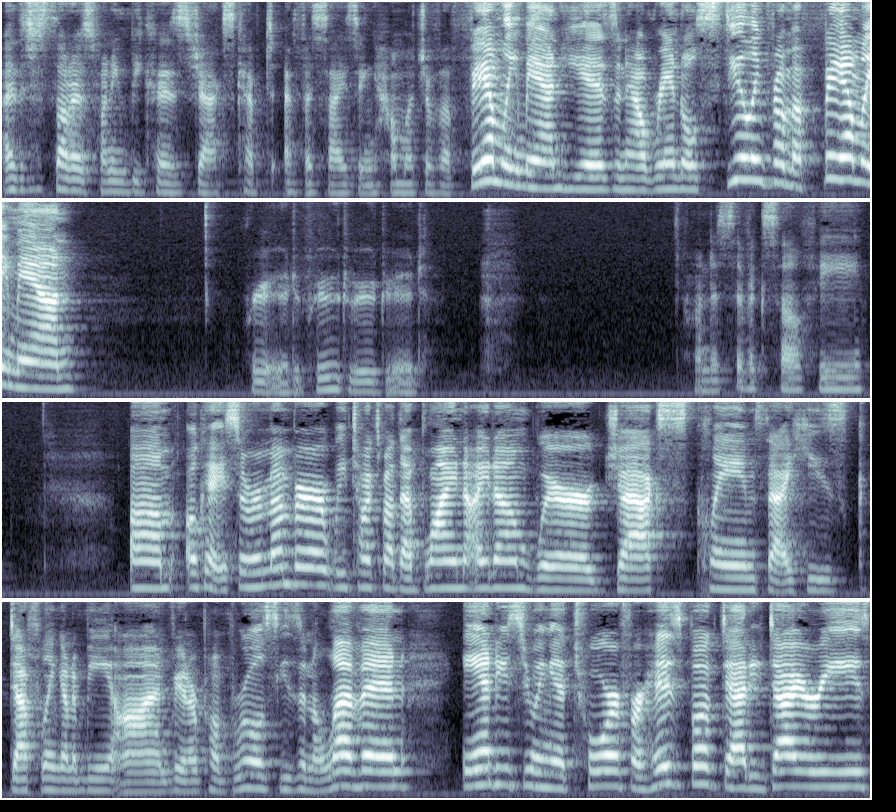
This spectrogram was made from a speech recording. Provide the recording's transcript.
I just thought it was funny because Jax kept emphasizing how much of a family man he is and how Randall's stealing from a family man. Rude, rude, rude, rude. Honda Civic selfie. Um, okay, so remember we talked about that blind item where Jax claims that he's definitely going to be on Vanderpump Rules season 11 Andy's doing a tour for his book, Daddy Diaries.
